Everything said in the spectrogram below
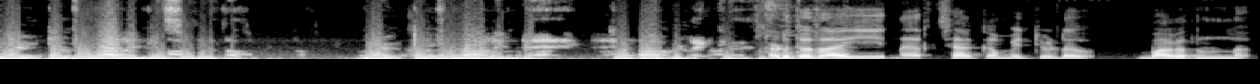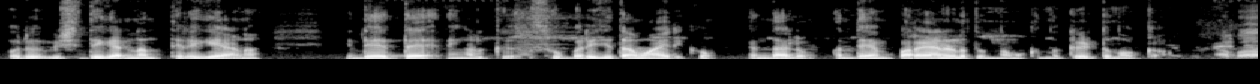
വെട്ടത്തുനാടിന്റെ സുഹൃതം വെട്ടത്തുനാടിന്റെ കിടാവിളക്ക് അടുത്തതായി നേർച്ച കമ്മിറ്റിയുടെ ഭാഗത്തു നിന്ന് ഒരു വിശദീകരണം തരികയാണ്. ഇദ്ദേഹത്തെ നിങ്ങൾക്ക് സുപരിചിതമായിരിക്കും എന്തായാലും അദ്ദേഹം പറയാനുള്ളത് നമുക്കൊന്ന് കേട്ടു നോക്കാം. അപ്പോൾ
